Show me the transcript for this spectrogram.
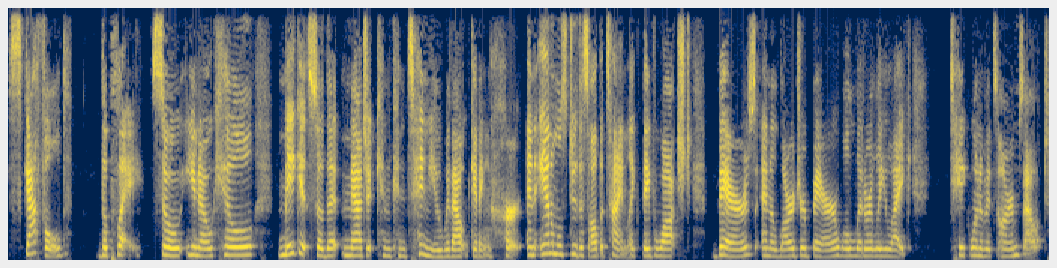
scaffold the play. So, you know, he'll make it so that magic can continue without getting hurt. And animals do this all the time. Like they've watched bears and a larger bear will literally like take one of its arms out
